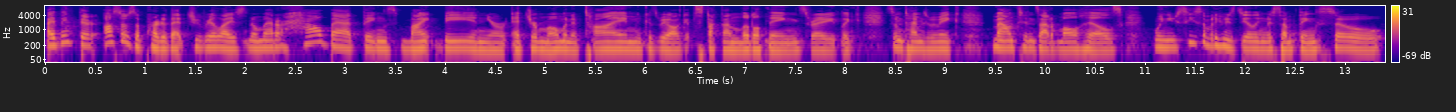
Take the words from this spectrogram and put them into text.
I think there also is a part of that you realize no matter how bad things might be in your at your moment of time, because we all get stuck on little things, right? Like sometimes we make mountains out of molehills. When you see somebody who's dealing with something so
